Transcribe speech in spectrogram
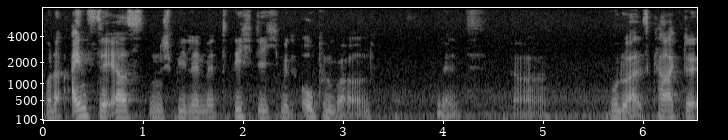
oder eins der ersten Spiele mit richtig mit Open World, mit äh, wo du als Charakter,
